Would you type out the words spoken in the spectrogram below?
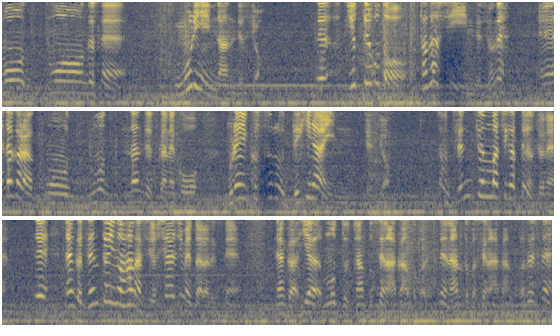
もう、もうですね、無理なんですよ。で、言ってること正しいんですよね。えー、だからもう、もう、なんですかね、こう、ブレイクスルーできないんですよ。でも全然間違ってるんですよね。で、なんか全体の話をし始めたらですね、なんか、いや、もっとちゃんとせなあかんとかですね、なんとかせなあかんとかですね、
